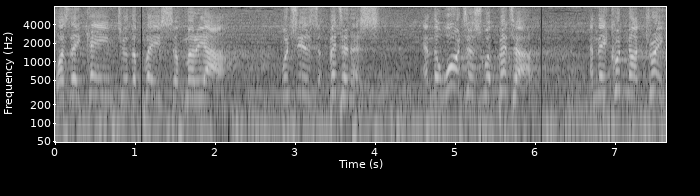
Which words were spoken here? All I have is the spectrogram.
was they came to the place of Marah, which is bitterness. And the waters were bitter, and they could not drink,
